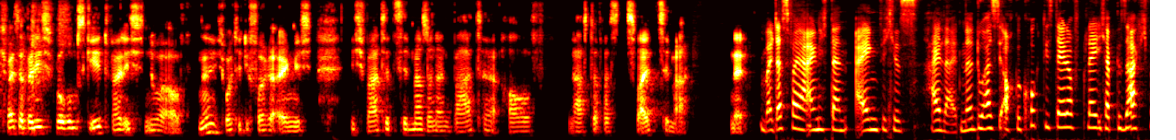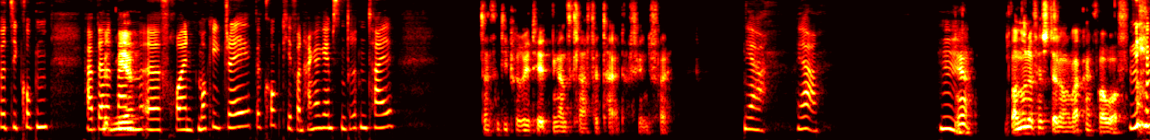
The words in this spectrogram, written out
Ich weiß aber nicht, worum es geht, weil ich nur auf, ne, ich wollte die Folge eigentlich nicht Wartezimmer, sondern warte auf Last of Us 2 Zimmer. Ne, Weil das war ja eigentlich dein eigentliches Highlight, ne? Du hast sie auch geguckt, die State of Play. Ich habe gesagt, ich würde sie gucken. Habe dann Mit mit, meinem äh, Freund Mocky J geguckt, hier von Hunger Games, den dritten Teil. Da sind die Prioritäten ganz klar verteilt, auf jeden Fall. Ja, ja. Hm. Ja, war nur eine Feststellung, war kein Vorwurf. Nee.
